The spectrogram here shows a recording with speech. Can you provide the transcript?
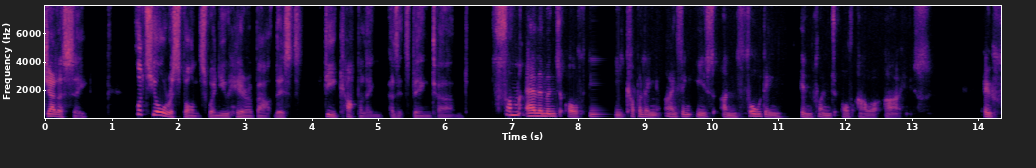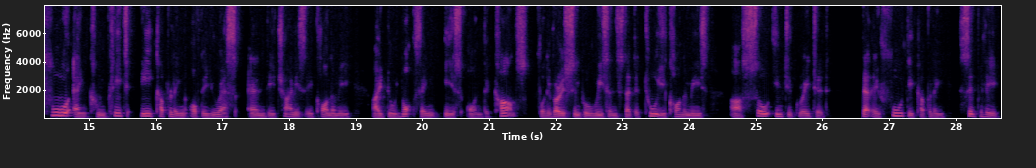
jealousy. What's your response when you hear about this decoupling, as it's being termed? Some element of decoupling, I think, is unfolding in front of our eyes. A full and complete decoupling of the US and the Chinese economy, I do not think is on the cards for the very simple reasons that the two economies are so integrated that a full decoupling simply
